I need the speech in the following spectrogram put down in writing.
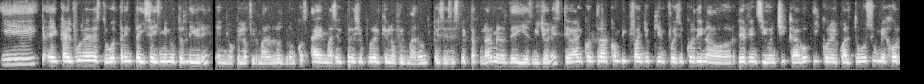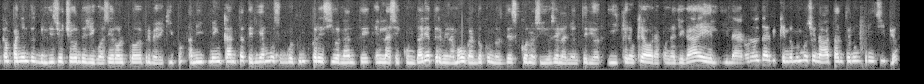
y eh, Kyle Fuller estuvo 36 minutos libre en lo que lo firmaron los Broncos. Además, el precio por el que lo firmaron pues es espectacular, menos de 10 millones. Se va a encontrar con Big Fangio, quien fue su coordinador defensivo en Chicago y con el cual tuvo su mejor campaña en 2018, donde llegó a ser All Pro de primer equipo. A mí me encanta, teníamos un hueco impresionante en la secundaria. Terminamos jugando con unos desconocidos el año anterior. Y creo que ahora con la llegada de él y la de Ronald Darby, que no me emocionaba tanto en un principio,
